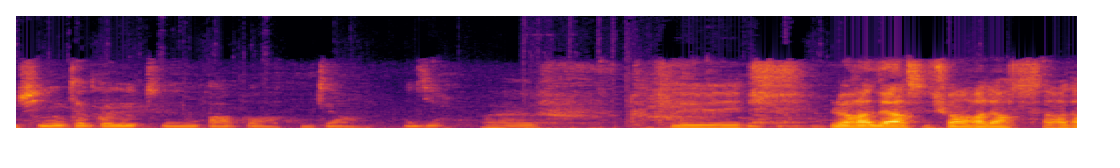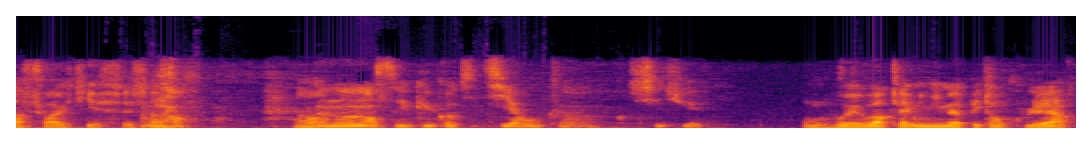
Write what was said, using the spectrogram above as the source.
Sinon, t'as quoi d'autre euh, par rapport à Counter à dire? Euh, toutes les... Le radar, c'est toujours un radar, c'est un radar toujours actif, c'est ça? Non. Non. Non, c'est que quand il tire ou quand, quand il s'est tué. Donc vous pouvez voir que la minimap est en couleur,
